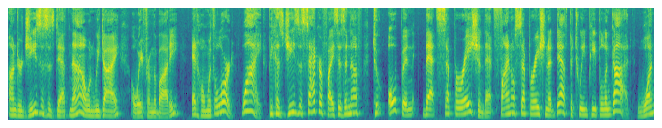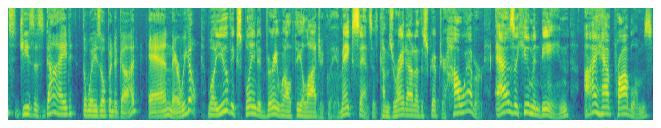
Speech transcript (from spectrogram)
under Jesus' death, now when we die away from the body, at home with the Lord. Why? Because Jesus' sacrifice is enough to open that separation, that final separation at death between people and God. Once Jesus died, the way is open to God, and there we go. Well, you've explained it very well theologically. It makes sense. It comes right out of the scripture. However, as a human being, I have problems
